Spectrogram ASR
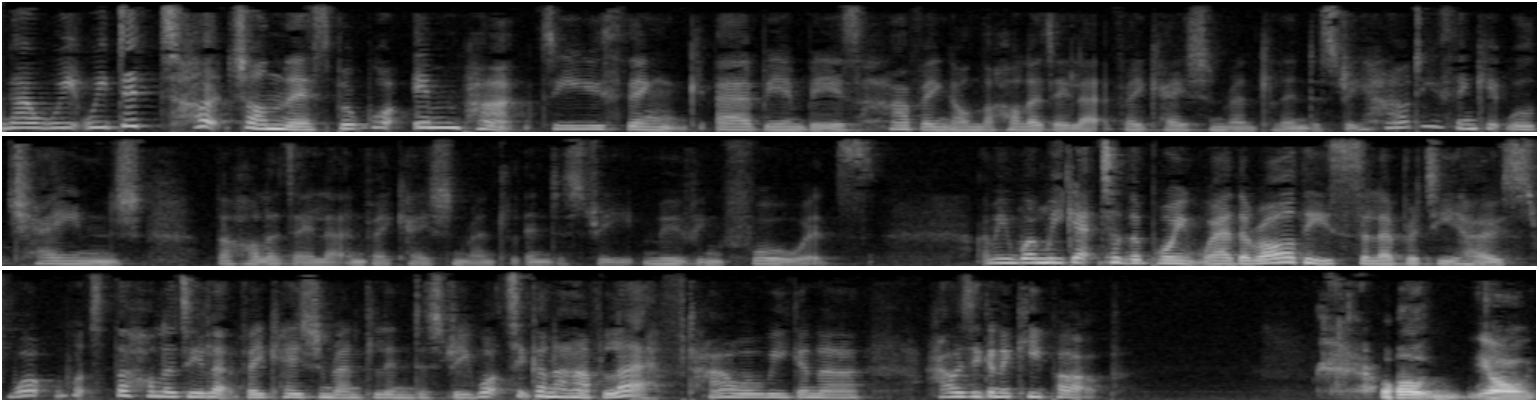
Now, we, we did touch on this, but what impact do you think Airbnb is having on the holiday let vacation rental industry? How do you think it will change the holiday let and vacation rental industry moving forwards? I mean, when we get to the point where there are these celebrity hosts, what, what's the holiday let vacation rental industry? What's it going to have left? How are we going to, how is it going to keep up? Well, you know,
